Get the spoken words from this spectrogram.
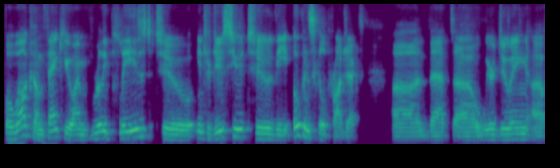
Well, welcome. Thank you. I'm really pleased to introduce you to the OpenSkill project uh, that uh, we're doing, uh,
